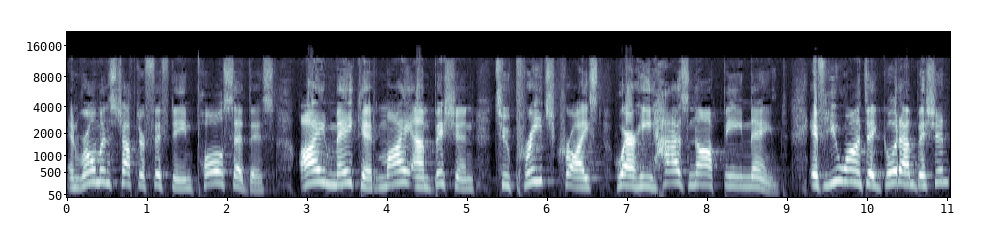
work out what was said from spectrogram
In Romans chapter 15, Paul said this I make it my ambition to preach Christ where he has not been named. If you want a good ambition,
